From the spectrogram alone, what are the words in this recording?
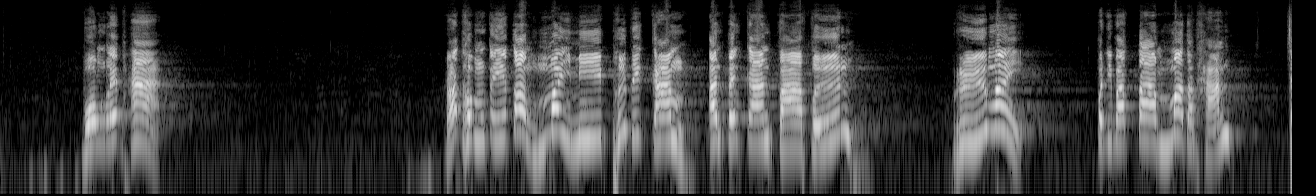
160 วงเล็บ 5 รัฐมนตรีต้องไม่มีพฤติกรรม อันเป็นการฝ่าฝืน หรือไม่ปฏิบัติตามมาตรฐานจ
